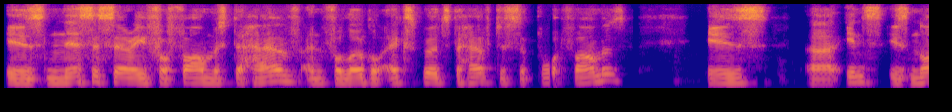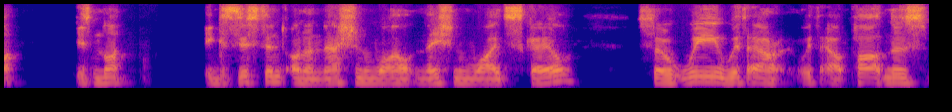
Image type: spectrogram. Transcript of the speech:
is necessary for farmers to have and for local experts to have to support farmers is uh, in, is not is not existent on a nationwide nationwide scale. So we, with our with our partners,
